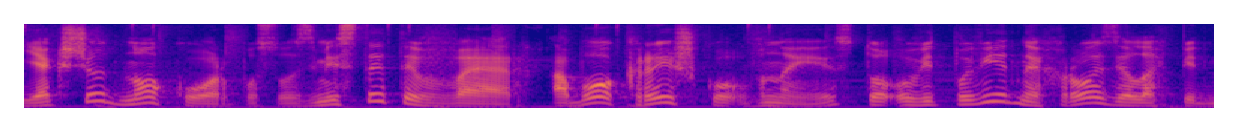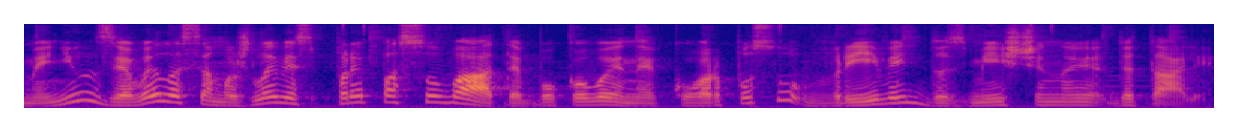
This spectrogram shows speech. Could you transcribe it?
Якщо дно корпусу змістити вверх або кришку вниз, то у відповідних розділах під меню з'явилася можливість припасувати боковини корпусу в рівень до зміщеної деталі.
